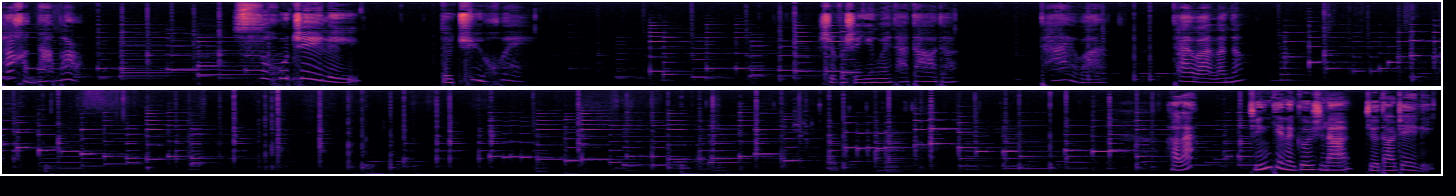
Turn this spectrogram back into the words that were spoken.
他很纳闷儿，似乎这里的聚会是不是因为他到的太晚，太晚了呢？好啦，今天的故事呢就到这里。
